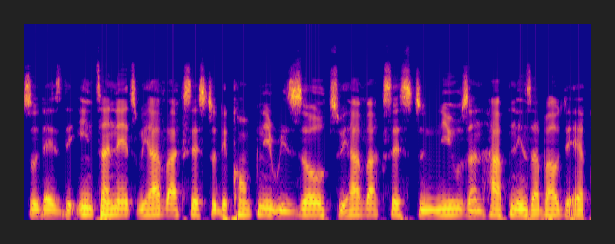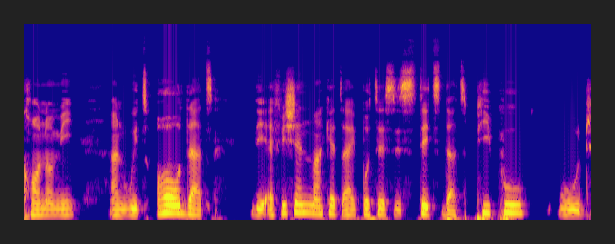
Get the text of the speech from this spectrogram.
So there's the internet, we have access to the company results, we have access to news and happenings about the economy. And with all that, the efficient market hypothesis states that people would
